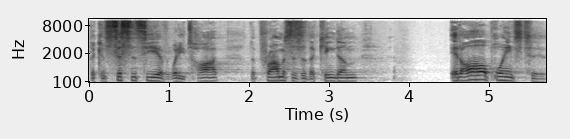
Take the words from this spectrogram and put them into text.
the consistency of what he taught, the promises of the kingdom. It all points to,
